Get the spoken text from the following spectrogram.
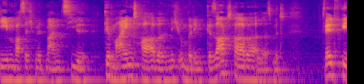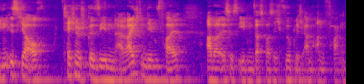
dem, was ich mit meinem Ziel gemeint habe, nicht unbedingt gesagt habe. Also das mit Weltfrieden ist ja auch technisch gesehen erreicht in dem Fall, aber ist es eben das, was ich wirklich am Anfang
